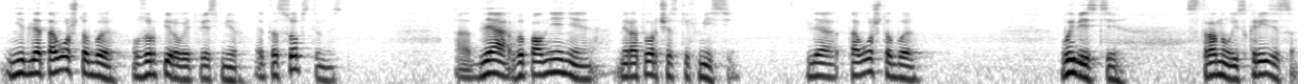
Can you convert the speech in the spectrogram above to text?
не для того, чтобы узурпировать весь мир. Это собственность а, для выполнения миротворческих миссий для того, чтобы вывести страну из кризиса,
